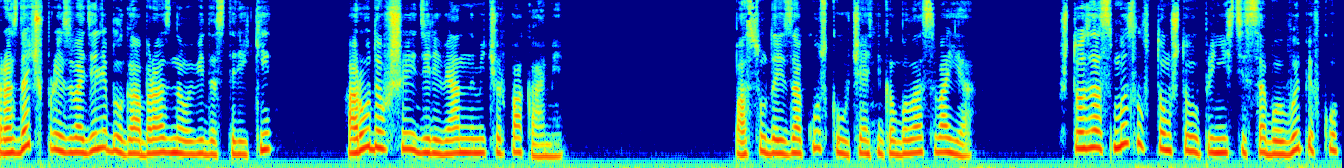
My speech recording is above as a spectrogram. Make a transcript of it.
Раздачу производили благообразного вида старики, орудовавшие деревянными черпаками. Посуда и закуска у участников была своя. Что за смысл в том, чтобы принести с собой выпивку,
